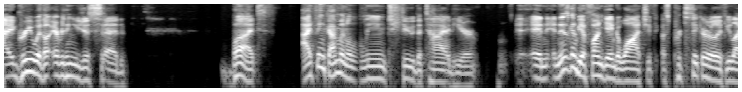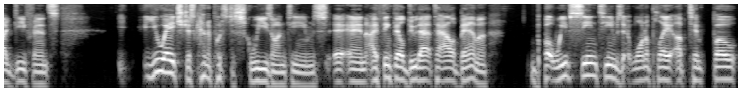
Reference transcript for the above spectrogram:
I agree with everything you just said, but I think I'm going to lean to the tide here, and and this is going to be a fun game to watch, if particularly if you like defense. UH just kind of puts the squeeze on teams, and I think they'll do that to Alabama but we've seen teams that want to play up tempo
